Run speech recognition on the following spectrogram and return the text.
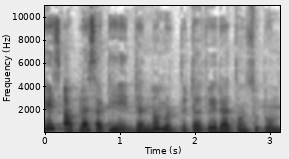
हेच आपल्यासाठी जन्ममृत्यूच्या फेऱ्यातून सुटून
